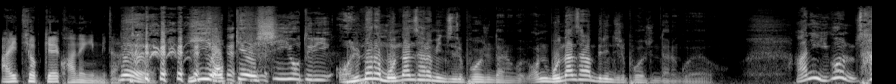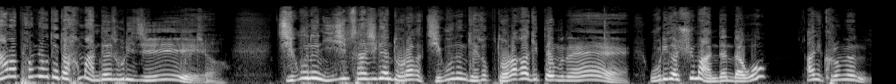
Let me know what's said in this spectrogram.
IT 업계의 관행입니다. 네. 이 업계의 CEO들이 얼마나 못난 사람인지를 보여준다는 거예요. 얼- 못난 사람들인지를 보여준다는 거예요. 아니 이건 산업혁명 때도 하면 안 될 소리지. 그렇죠. 지구는 24시간 돌아가 지구는 계속 돌아가기 때문에 우리가 쉬면 안 된다고? 아니 그러면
